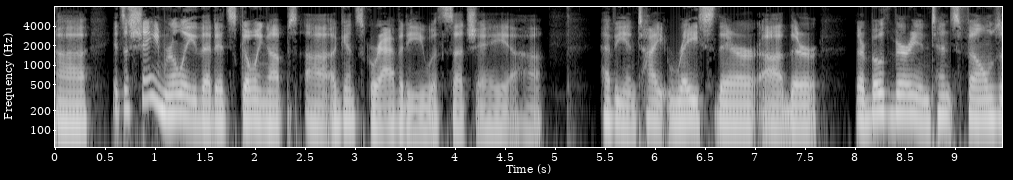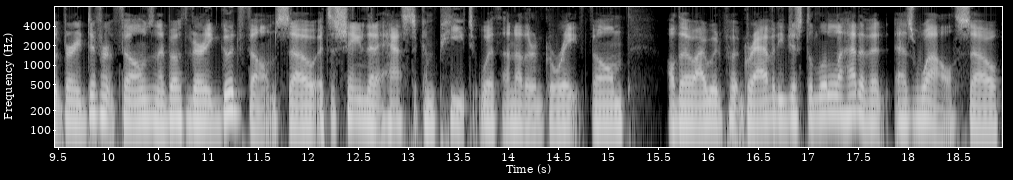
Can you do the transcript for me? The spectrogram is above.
Uh, it's a shame, really, that it's going up uh, against gravity with such a uh, heavy and tight race. There, uh, they're they're both very intense films, but very different films, and they're both very good films. So it's a shame that it has to compete with another great film. Although I would put Gravity just a little ahead of it as well. So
